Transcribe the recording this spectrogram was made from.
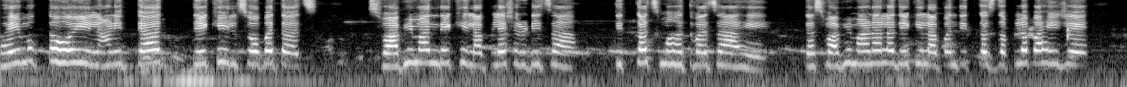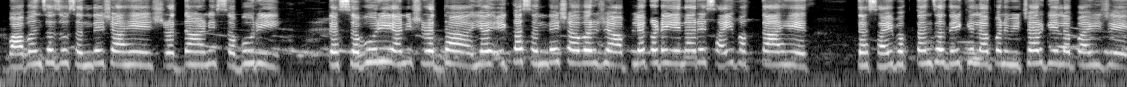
भयमुक्त होईल आणि त्यात देखील सोबतच स्वाभिमान देखील आपल्या शिर्डीचा तितकाच महत्त्वाचा आहे. त्या स्वाभिमानाला देखील आपण तितकंच जपलं पाहिजे. बाबांचा जो संदेश आहे श्रद्धा आणि सबुरी त्या सबुरी आणि श्रद्धा या एका संदेशावर जे आपल्याकडे येणारे साई भक्त आहेत त्या साई भक्तांचा देखील आपण विचार केला पाहिजे.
